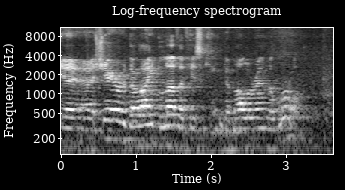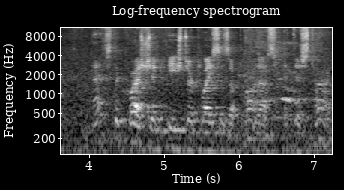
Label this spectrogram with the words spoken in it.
uh, uh, share the light and love of His kingdom all around the world. That's the question Easter places upon us at this time.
